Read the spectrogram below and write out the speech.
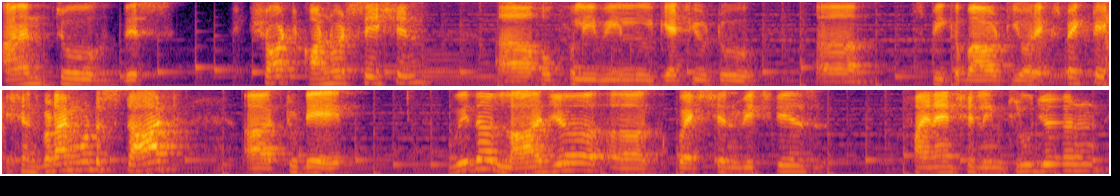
Anand, to this short conversation. Uh, hopefully, we'll get you to uh, speak about your expectations. But I'm going to start uh, today with a larger uh, question, which is financial inclusion.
